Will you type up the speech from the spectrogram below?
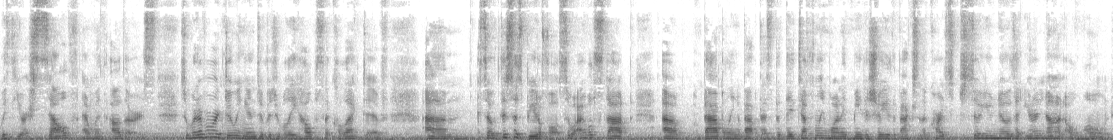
with yourself and with others. So whatever we're doing individually helps the collective. Um, so this is beautiful. So I will stop uh, babbling about this, but they definitely wanted me to show you the backs of the cards so you know that you're not alone.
